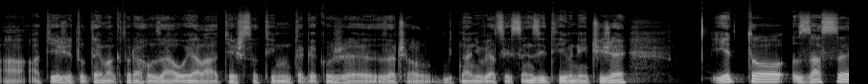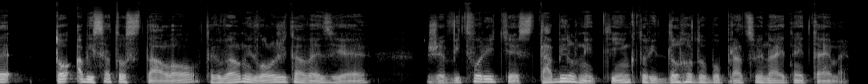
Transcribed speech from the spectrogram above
a, a tiež je to téma, ktorá ho zaujala a tiež sa tým tak akože začal byť na ňu viacej senzitívny. Čiže uh, je to zase to, aby sa to stalo, tak veľmi dôležitá vec je, že vytvoríte stabilný tým, ktorý dlhodobo pracuje na jednej téme.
